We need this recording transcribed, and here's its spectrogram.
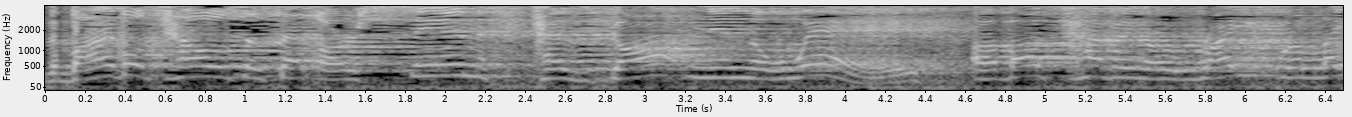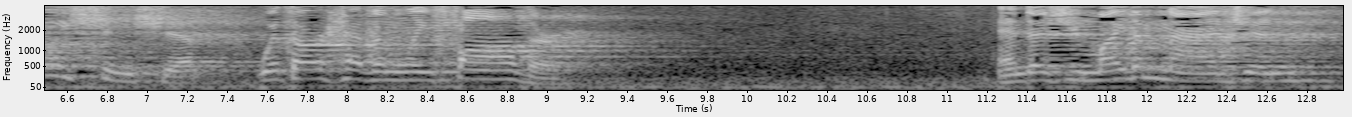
The Bible tells us that our sin has gotten in the way of us having a right relationship with our Heavenly Father. And as you might imagine,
